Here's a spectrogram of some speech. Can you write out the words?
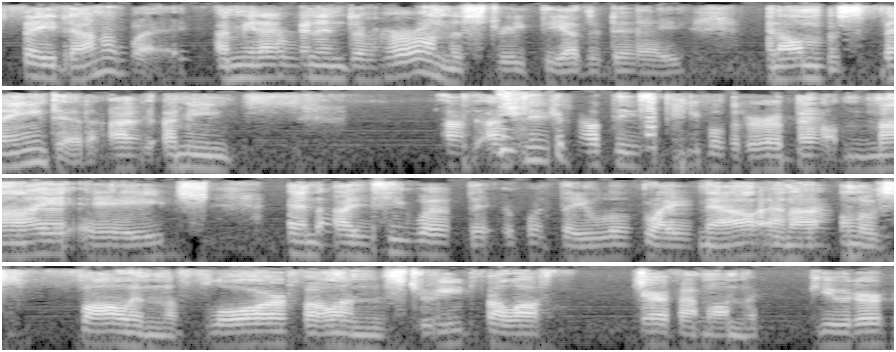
Faye Dunaway? I mean, I ran into her on the street the other day and almost fainted. I, I mean, I, I think about these people that are about my age, and I see what they, what they look like now, and I almost fall in the floor, fall in the street, fall off the chair if I'm on the computer.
